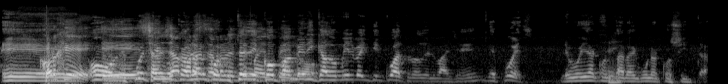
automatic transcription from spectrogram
eh, Jorge, oh, eh, después ya- tengo que hablar con usted de Copa pelo. América 2024 del Valle. ¿eh? Después le voy a contar alguna cosita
